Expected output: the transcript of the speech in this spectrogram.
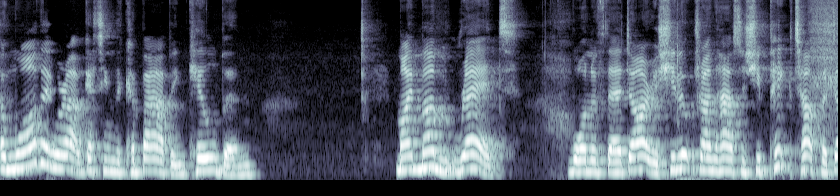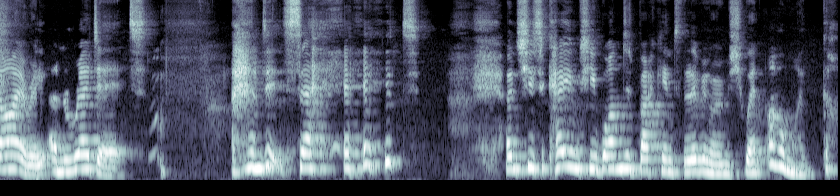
And while they were out getting the kebab in Kilburn, my mum read one of their diaries. She looked around the house and she picked up a diary and read it. And it said, and she came, she wandered back into the living room. She went, Oh my God.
